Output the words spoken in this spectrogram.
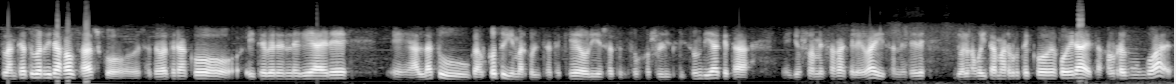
planteatu behar dira gauza asko, esate baterako eite beren legea ere e, aldatu gaurkotu egin barko litzateke, hori esaten zuen Jose Lizundiak eta e, Josua Mezagak ere bai, izan ere duela goita marrurteko egoera eta gaur egungoa, ez,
